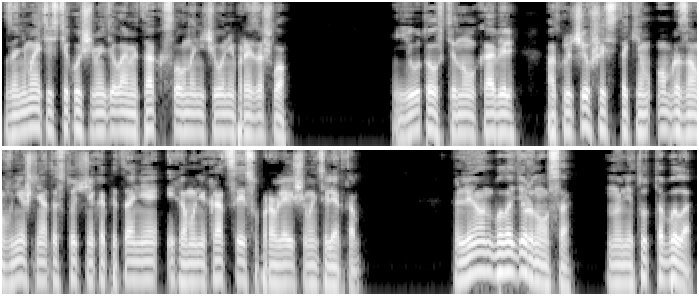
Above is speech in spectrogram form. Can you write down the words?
«Занимайтесь текущими делами так, словно ничего не произошло». Ютл втянул кабель, отключившись таким образом внешне от источника питания и коммуникации с управляющим интеллектом. Леон было дернулся, но не тут-то было.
